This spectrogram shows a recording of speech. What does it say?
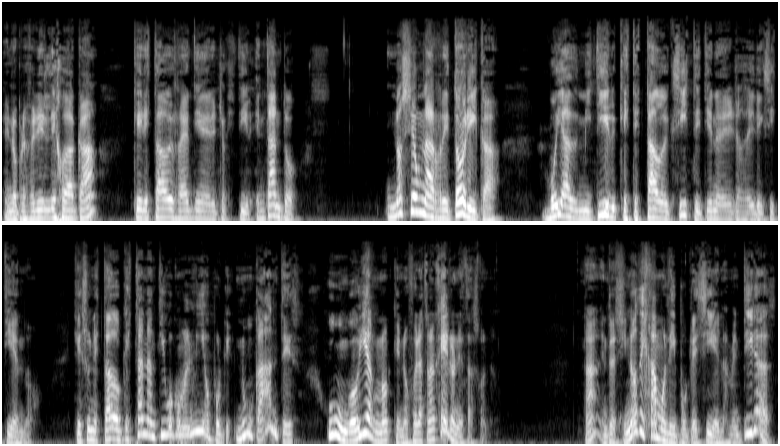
en lo preferir lejos de acá que el Estado de Israel tiene derecho a existir. En tanto, no sea una retórica, voy a admitir que este Estado existe y tiene derecho a seguir existiendo, que es un Estado que es tan antiguo como el mío, porque nunca antes hubo un gobierno que no fuera extranjero en esta zona. ¿Ah? Entonces, si no dejamos la hipocresía y las mentiras,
